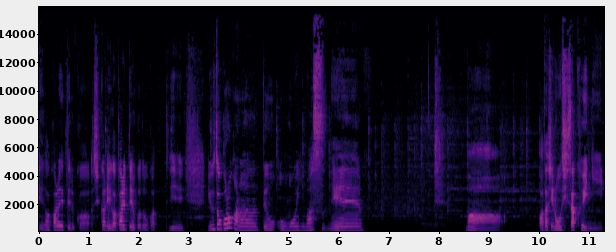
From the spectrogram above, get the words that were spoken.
描かれてるかしっかり描かれてるかどうかっていうところかなって思いますね。まあ私の推し作品に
